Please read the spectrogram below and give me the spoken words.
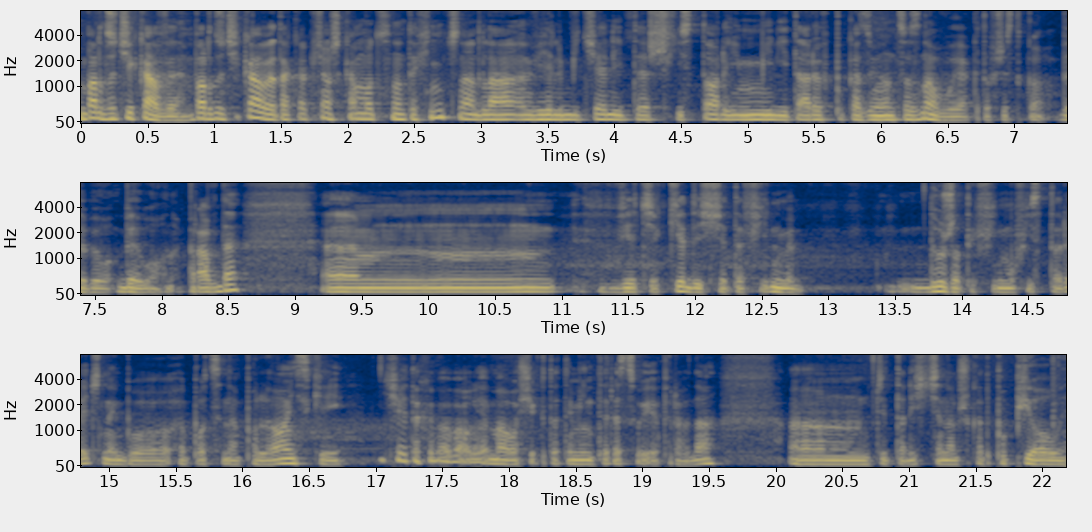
bardzo ciekawe, bardzo ciekawe. Taka książka mocno techniczna dla wielbicieli też historii militarów, pokazująca znowu, jak to wszystko by było, było naprawdę. Wiecie, kiedyś się te filmy, dużo tych filmów historycznych było epoce napoleońskiej. Dzisiaj to chyba w ogóle mało się kto tym interesuje, prawda? Um, czytaliście na przykład Popioły.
